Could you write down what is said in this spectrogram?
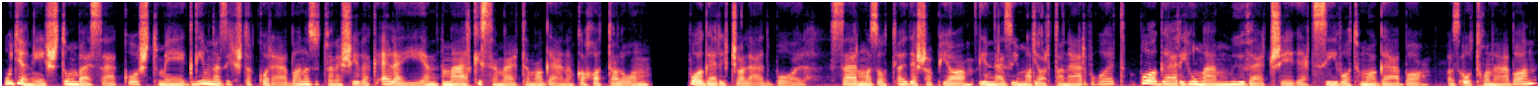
Ugyanis Tumbász Ákost még gimnazista korában, az 50-es évek elején már kiszemelte magának a hatalom, polgári családból származott, édesapja gimnázium magyar tanár volt, polgári humán műveltséget szívott magába az otthonában,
